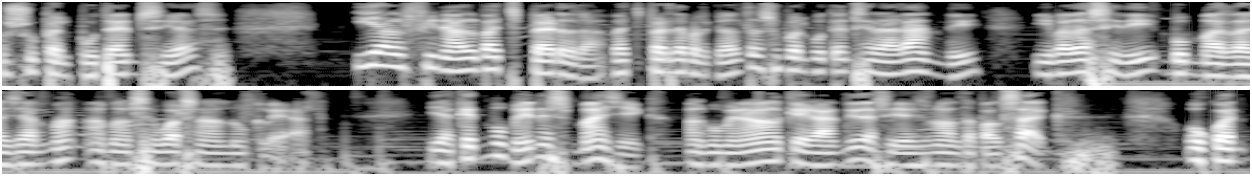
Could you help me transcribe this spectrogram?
dos superpotències i al final vaig perdre. Vaig perdre perquè l'altra superpotència era Gandhi i va decidir bombardejar-me amb el seu arsenal nuclear. I aquest moment és màgic, el moment en el que Gandhi decideix donar alta pel sac. O quan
